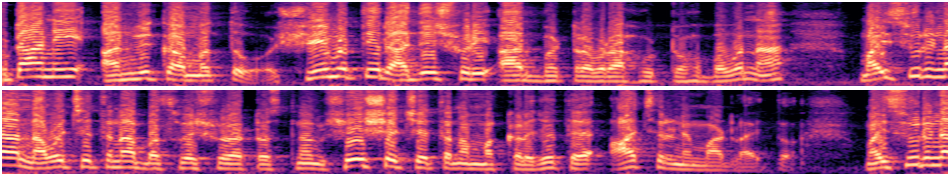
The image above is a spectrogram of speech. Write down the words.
ಪುಟಾಣಿ, ಅನ್ವಿಕಾ ಮತ್ತು ಶ್ರೀಮತಿ ರಾಜೇಶ್ವರಿ ಆರ್ ಭಟ್ ರವರ ಹುಟ್ಟುಹಬ್ಬವನ್ನ ಮೈಸೂರಿನ ನವಚೇತನ ಬಸವೇಶ್ವರ ಟ್ರಸ್ಟ್ನ ವಿಶೇಷ ಚೇತನ ಮಕ್ಕಳ ಜೊತೆ ಆಚರಣೆ ಮಾಡಲಾಯಿತು. ಮೈಸೂರಿನ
